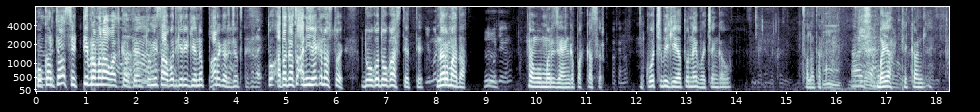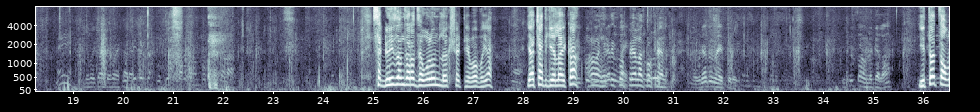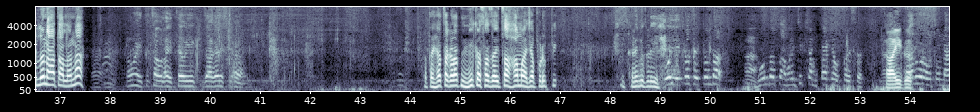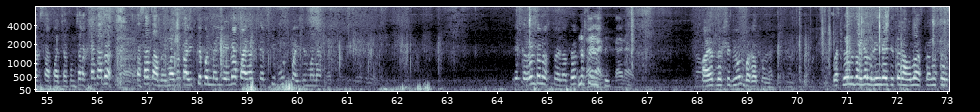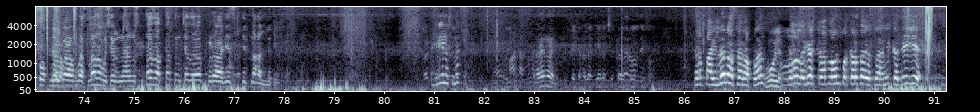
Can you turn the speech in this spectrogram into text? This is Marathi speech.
कुकरच्या सिट्टी प्रमाणे आवाज करते आणि तुम्ही सावधगिरी घेणं फार गरजेचं. तो आता त्याचा आणि एक नसतोय. दोघं दोघं असतात ते. नर मादा. हाँ वो मर जाएगा पक्का सर. कुछ भी किया तो नहीं बचेगा वो चला दाखव भैया ठीक काढले. सगळीजण जरा जवळून लक्ष ठेवा भैया. याच्यात गेलाय का? हा इथे कोपऱ्याला कोपऱ्याला. इथं चावलं ना आत आला ना? हो इथे चावला इथं एक जागा आता ह्या सगळ्यात मी कसा जायचा हा माझ्या पुढे इकडे बिकडे. एका सेकंदात दोनदा चावायची क्षमता ठेवतोय सर. हा होतो नाग सापाच्या. तुमच्या लक्षात आलं? तसाच आलोय माझं साहित्य पण नाहीये ना. पायात सेफ्टी बूट पाहिजे मला. ते करंट नसतोय ना सर? नसतोय नसतोय. पायात लक्ष देऊन बघा तुम्ही बसल्यानं जागेला रिंग आहे तिथं गावला असताना सर तो आपल्याला. बसला ना उशीर ना नुसताच आता तुमच्या जरा पुढं आधीच तिथनं हल्लं ते. त्याला पाहिलं ना सर आपण. त्याला लगेच ट्रॅप लावून पकडता येतो आणि कधीही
